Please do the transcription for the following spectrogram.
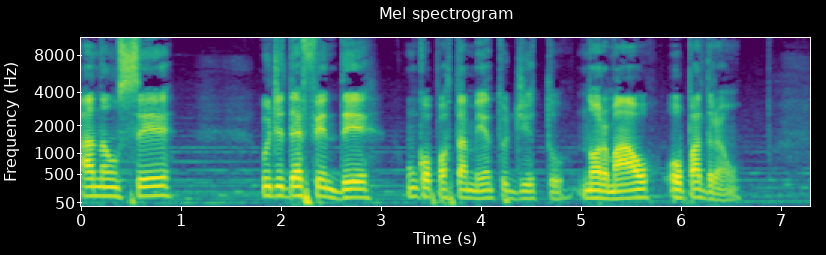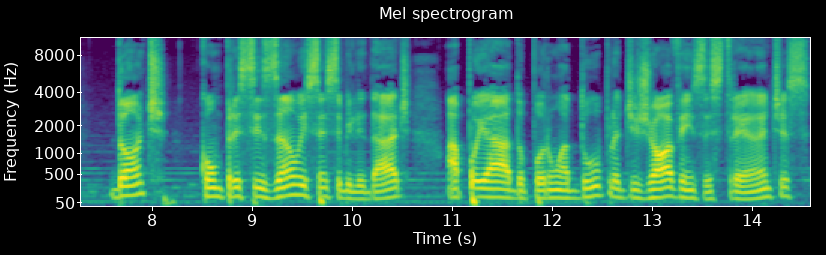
a não ser o de defender um comportamento dito normal ou padrão. Don't, com precisão e sensibilidade, apoiado por uma dupla de jovens estreantes,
